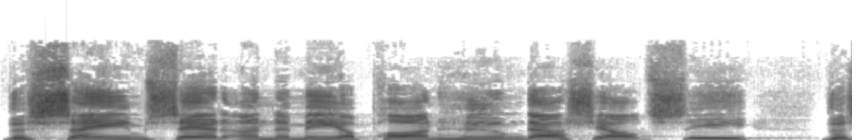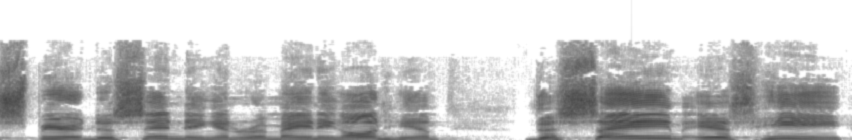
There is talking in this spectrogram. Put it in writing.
the same said unto me, upon whom thou shalt see the Spirit descending and remaining on him, the same is he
